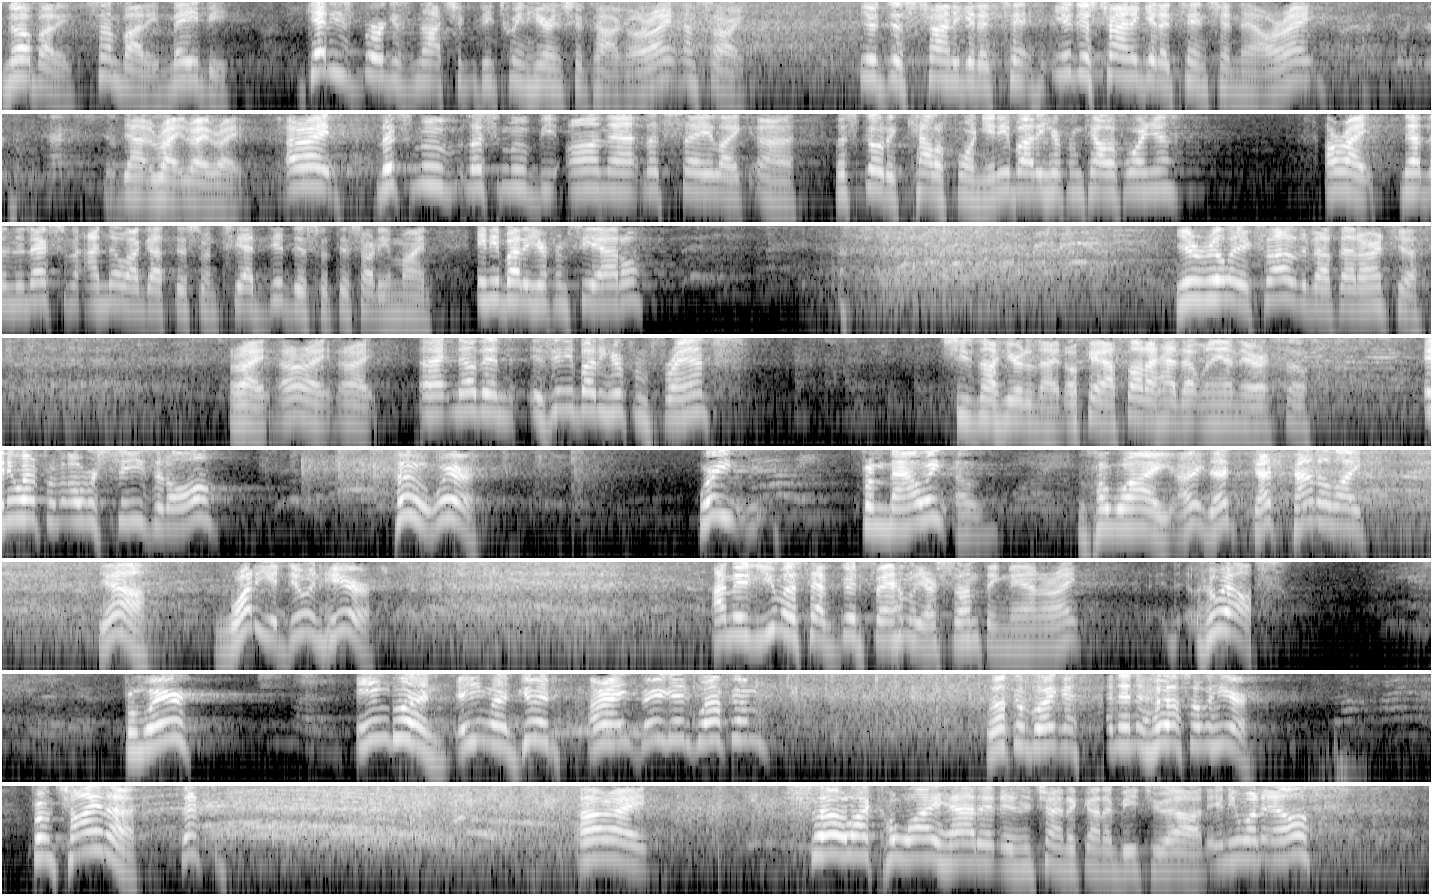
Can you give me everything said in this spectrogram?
Nobody. Somebody. Maybe. Gettysburg is not sh- between here and Chicago, all right? I'm sorry. You're just trying to get atten- you're just trying to get attention now, all right? Yeah, right, right, right. All right, let's move let's move beyond that. Let's say like uh, let's go to California. Anybody here from California? All right. Now then the next one, I know I got this one. See, I did this with this already in mind. Anybody here from Seattle? You're really excited about that, aren't you? All right, all right, all right. Now then, is anybody here from France? She's not here tonight. Okay, I thought I had that one in there. So, anyone from overseas at all? Who? Where? Where are you? From Maui? Oh, Hawaii. I, that, that's kind of like, yeah. What are you doing here? I mean, you must have good family or something, man, all right? Who else? From where? England. England. Good. All right. Very good. Welcome. Welcome, welcome. And then who else over here? From China. That's. All right. So, like Hawaii had it, and China kind of beat you out. Anyone else?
